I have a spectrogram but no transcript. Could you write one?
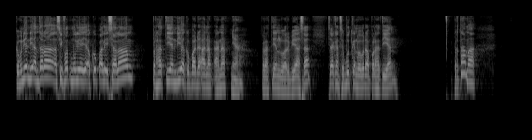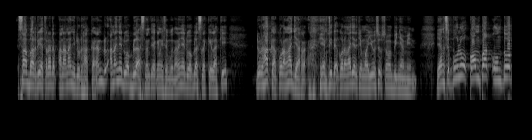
Kemudian di antara sifat mulia Yakub alaihissalam perhatian dia kepada anak-anaknya. Perhatian luar biasa. Saya akan sebutkan beberapa perhatian. Pertama, sabar dia terhadap anak-anaknya durhaka. Anaknya 12 nanti akan disebut. Anaknya 12 laki-laki durhaka, kurang ajar. Yang tidak kurang ajar cuma Yusuf sama Binyamin. Yang 10 kompak untuk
